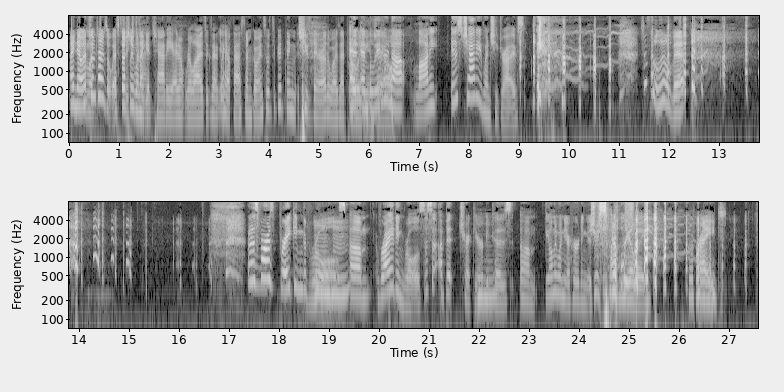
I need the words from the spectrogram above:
I know, and like, sometimes, especially when I get chatty, I don't realize exactly Yeah. how fast I'm going. So it's a good thing that she's there. Otherwise, I'd probably and be in believe it or not, Lani is chatty when she drives. just a little bit. But as far as breaking the rules, Mm-hmm. um, writing rules, this is a bit trickier because um, the only one you're hurting is yourself. really, right?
